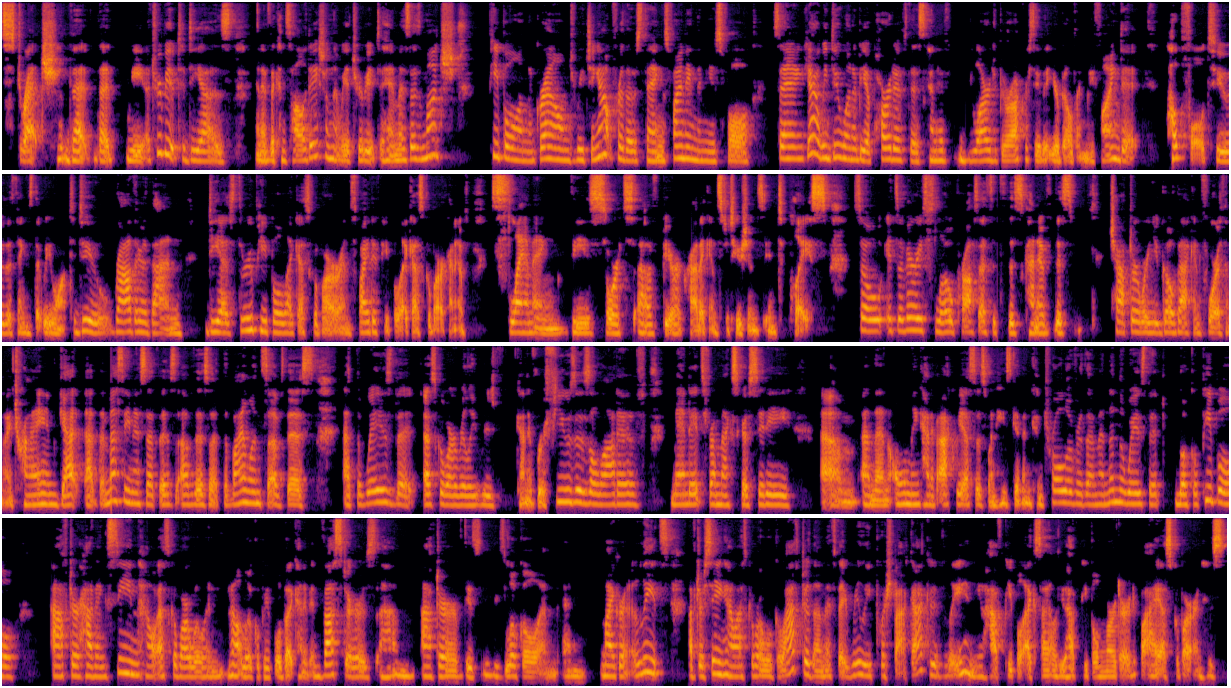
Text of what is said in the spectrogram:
stretch that that we attribute to Diaz and of the consolidation that we attribute to him is as much people on the ground reaching out for those things, finding them useful, saying, "Yeah, we do want to be a part of this kind of large bureaucracy that you're building. We find it helpful to the things that we want to do rather than Diaz through people like Escobar, in spite of people like Escobar, kind of slamming these sorts of bureaucratic institutions into place. So it's a very slow process. It's this kind of this chapter where you go back and forth, and I try and get at the messiness at this of this, at the violence of this, at the ways that Escobar really re- kind of refuses a lot of mandates from Mexico City um, and then only kind of acquiesces when he's given control over them. And then the ways that local people, after having seen how Escobar will, and not local people, but kind of investors, um, after these these local and, and migrant elites, after seeing how Escobar will go after them if they really push back actively, and you have people exiled, you have people murdered by Escobar and his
